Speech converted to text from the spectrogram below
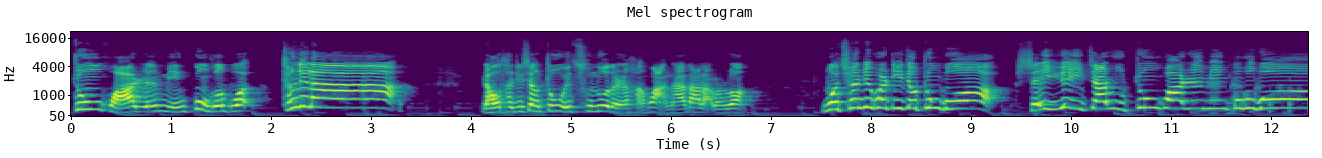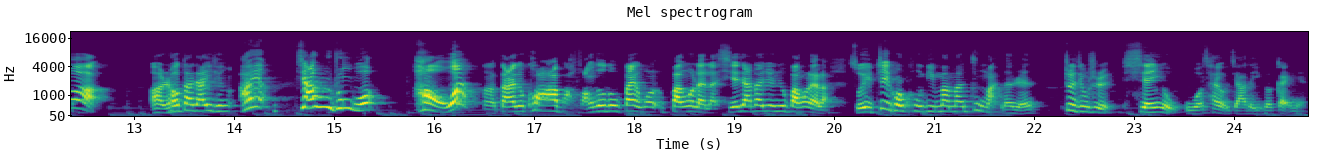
中华人民共和国成立啦！然后他就向周围村落的人喊话，拿大喇叭说：“我圈这块地叫中国，谁愿意加入中华人民共和国？”啊，然后大家一听，哎呀，加入中国。好啊，啊，大家就夸把房子都搬过搬过来了，携家带眷就搬过来了，所以这块空地慢慢住满了人，这就是先有国才有家的一个概念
